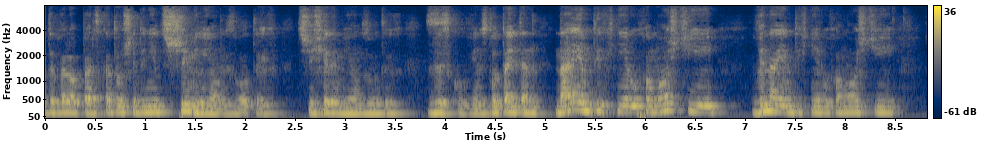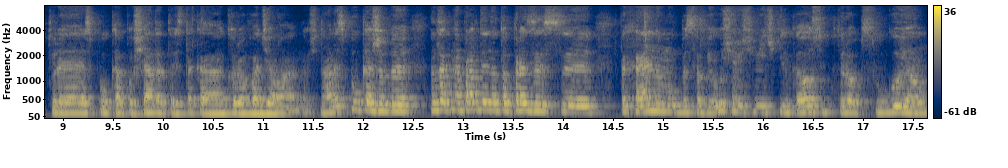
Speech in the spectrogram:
deweloperska to już jedynie 3 miliony złotych, 3,7 milionów złotych zysków, więc tutaj ten najem tych nieruchomości, wynajem tych nieruchomości, które spółka posiada, to jest taka korowa działalność. No ale spółka, żeby, no tak naprawdę, no to prezes e, PHN-u mógłby sobie usiąść, mieć kilka osób, które obsługują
